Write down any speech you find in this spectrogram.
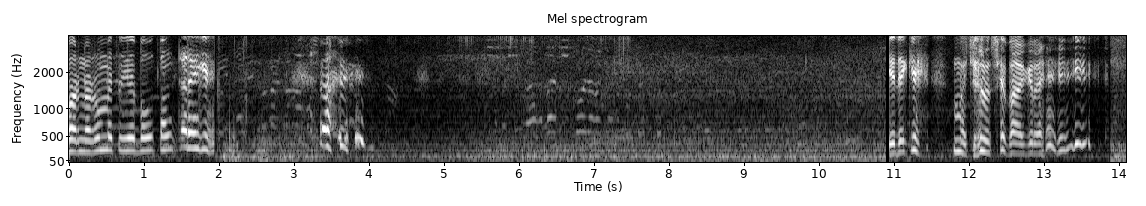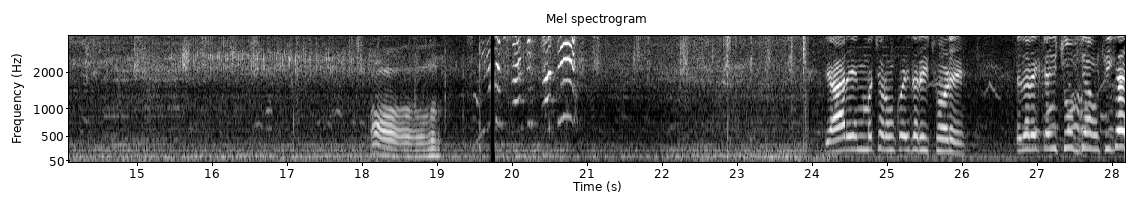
और ना रूम में तो ये बहुत तंग करेंगे। ये देखिए मच्छरों से भाग रहे हैं। ओह यार इन मच्छरों को इधर ही छोड़े। इधर ही कहीं चुप जाओ ठीक है?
